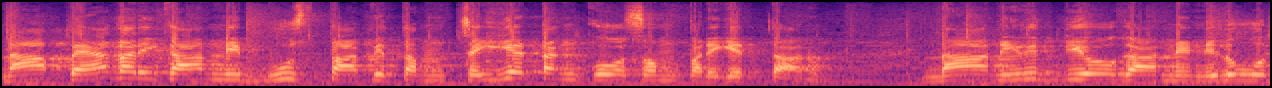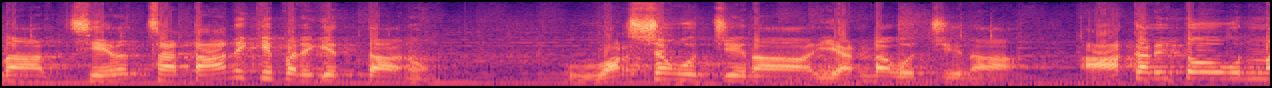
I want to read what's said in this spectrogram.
నా పేదరికాన్ని భూస్థాపితం చెయ్యటం కోసం పరిగెత్తాను. నా నిరుద్యోగాన్ని నిలువున చేర్చటానికి పరిగెత్తాను. వర్షం వచ్చినా ఎండ వచ్చినా ఆకలితో ఉన్న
